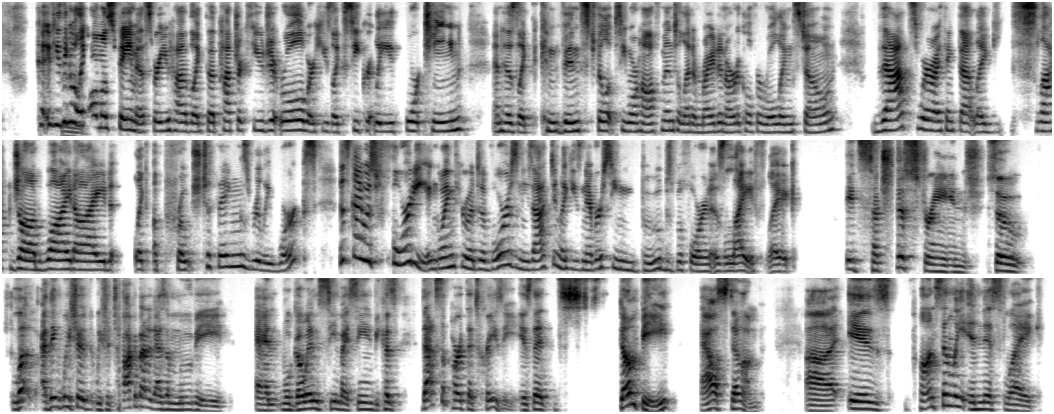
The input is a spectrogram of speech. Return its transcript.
if you think mm. about like almost famous where you have like the patrick fugit role where he's like secretly 14 and has like convinced philip seymour hoffman to let him write an article for rolling stone that's where i think that like slack-jawed wide-eyed like approach to things really works this guy was 40 and going through a divorce and he's acting like he's never seen boobs before in his life like it's such a strange so i think we should we should talk about it as a movie and we'll go in scene by scene because that's the part that's crazy is that Stumpy, Al Stump, uh, is constantly in this like,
